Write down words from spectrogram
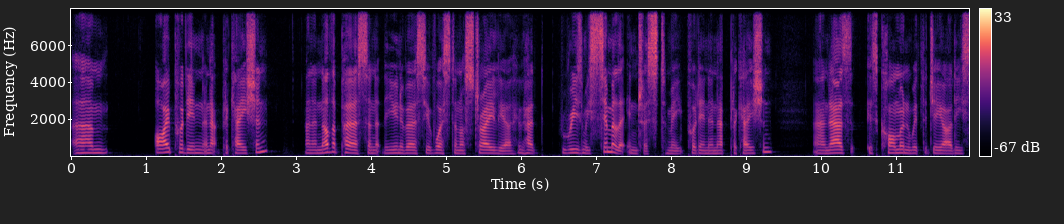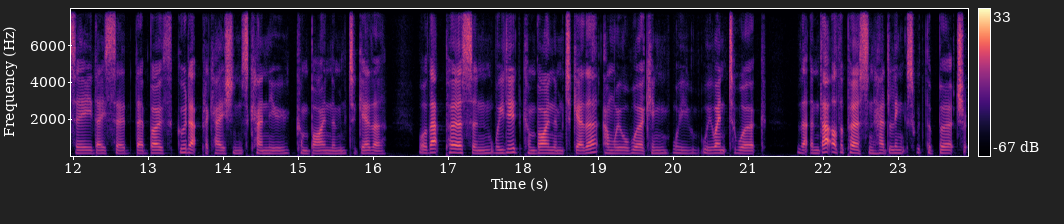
um, I put in an application, and another person at the University of Western Australia who had reasonably similar interests to me put in an application. And as is common with the GRDC, they said they're both good applications. Can you combine them together? Well, that person, we did combine them together and we were working, we, we went to work. That, and that other person had links with the Birchip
